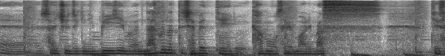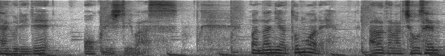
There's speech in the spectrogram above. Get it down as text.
えー最終的に BGM がなくなって喋っている可能性もあります。手探りでお送りしています、まあ、何はともあれ新たな挑戦。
